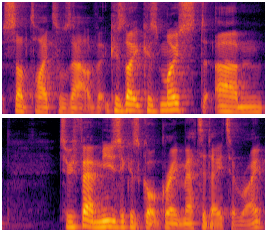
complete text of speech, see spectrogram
subtitles out of it, because like because most, um, to be fair, music has got great metadata, right?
